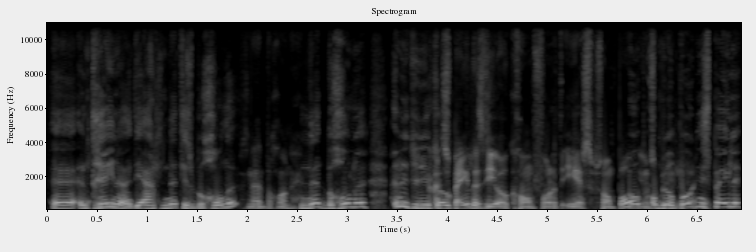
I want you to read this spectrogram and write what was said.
Eh, een trainer die eigenlijk net is begonnen, is net begonnen. net begonnen. En natuurlijk En ook spelers die ook gewoon voor het eerst op zo'n podium op, op een podium spelen.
